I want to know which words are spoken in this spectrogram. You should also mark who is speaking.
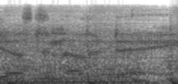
Speaker 1: just another day.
